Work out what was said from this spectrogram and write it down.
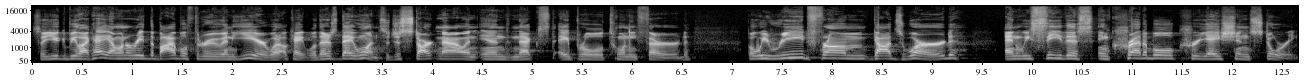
So you could be like, hey, I want to read the Bible through in a year. Well, okay, well, there's day one. So just start now and end next April 23rd. But we read from God's Word and we see this incredible creation story.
